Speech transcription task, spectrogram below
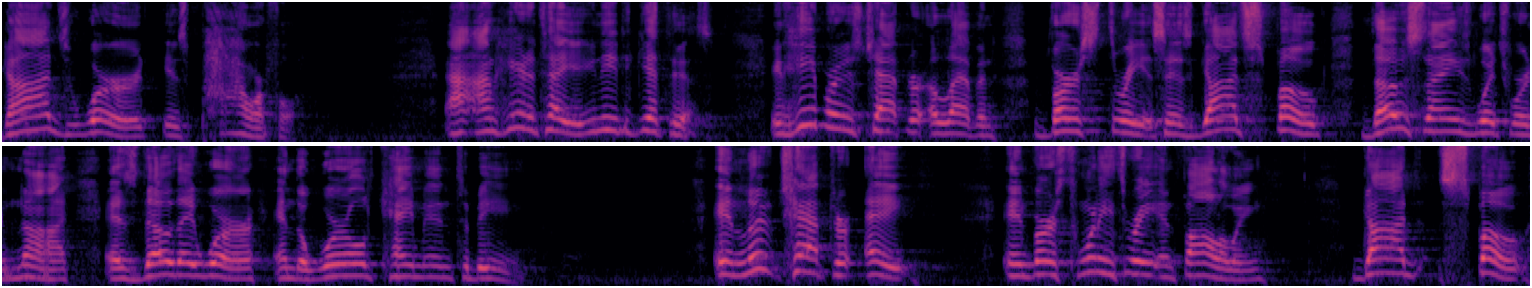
God's word is powerful. I'm here to tell you, you need to get this. In Hebrews chapter 11, verse 3, it says, God spoke those things which were not as though they were, and the world came into being. In Luke chapter 8, in verse 23 and following, God spoke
